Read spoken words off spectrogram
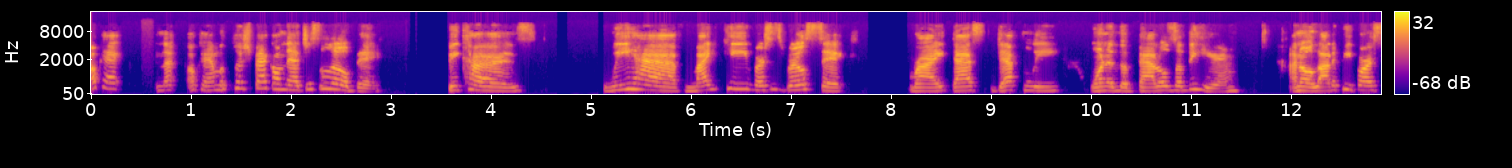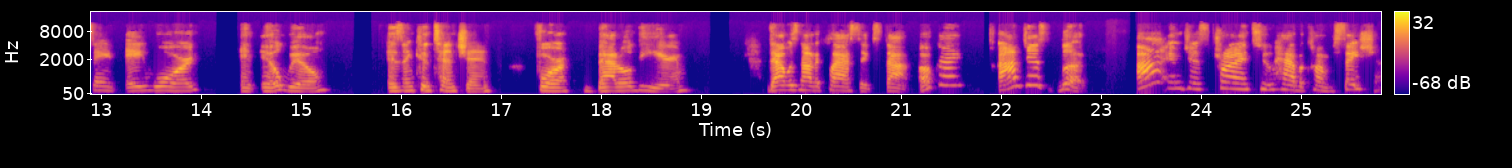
okay okay i'm gonna push back on that just a little bit because we have mike p versus Real Sikh right? That's definitely one of the battles of the year. I know a lot of people are saying a ward and ill will is in contention for battle of the year. That was not a classic stop. Okay i'm just look i am just trying to have a conversation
